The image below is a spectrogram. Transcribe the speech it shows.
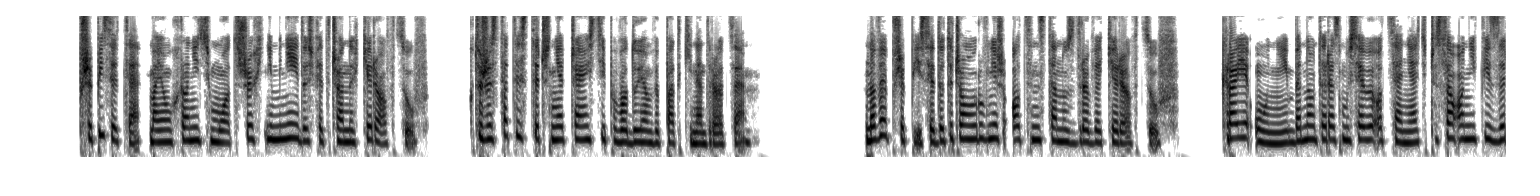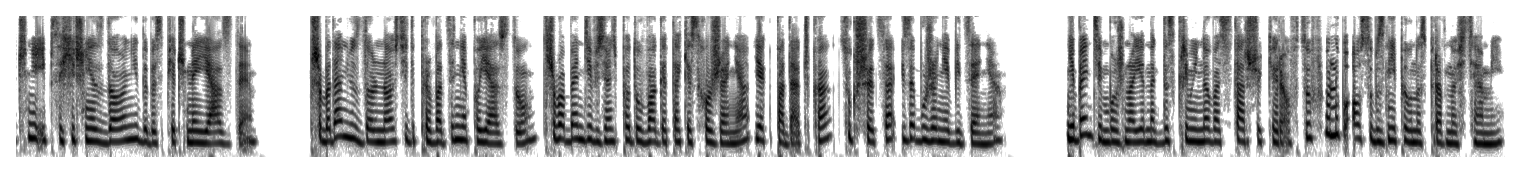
Przepisy te mają chronić młodszych i mniej doświadczonych kierowców, którzy statystycznie częściej powodują wypadki na drodze. Nowe przepisy dotyczą również ocen stanu zdrowia kierowców. Kraje Unii będą teraz musiały oceniać, czy są oni fizycznie i psychicznie zdolni do bezpiecznej jazdy. Przy badaniu zdolności do prowadzenia pojazdu trzeba będzie wziąć pod uwagę takie schorzenia jak padaczka, cukrzyca i zaburzenie widzenia. Nie będzie można jednak dyskryminować starszych kierowców lub osób z niepełnosprawnościami.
